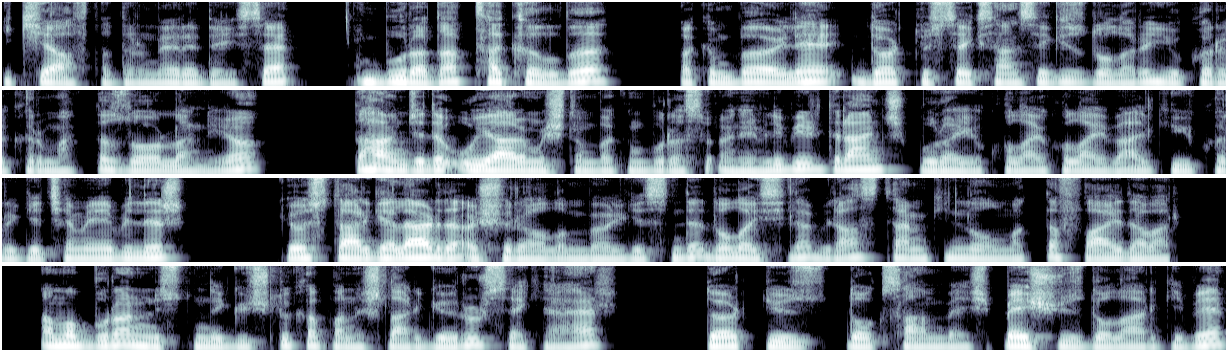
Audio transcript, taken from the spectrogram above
2 haftadır neredeyse burada takıldı. Bakın böyle 488 doları yukarı kırmakta zorlanıyor. Daha önce de uyarmıştım. Bakın burası önemli bir direnç. Burayı kolay kolay belki yukarı geçemeyebilir. Göstergeler de aşırı alım bölgesinde. Dolayısıyla biraz temkinli olmakta fayda var. Ama buranın üstünde güçlü kapanışlar görürsek eğer 495, 500 dolar gibi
